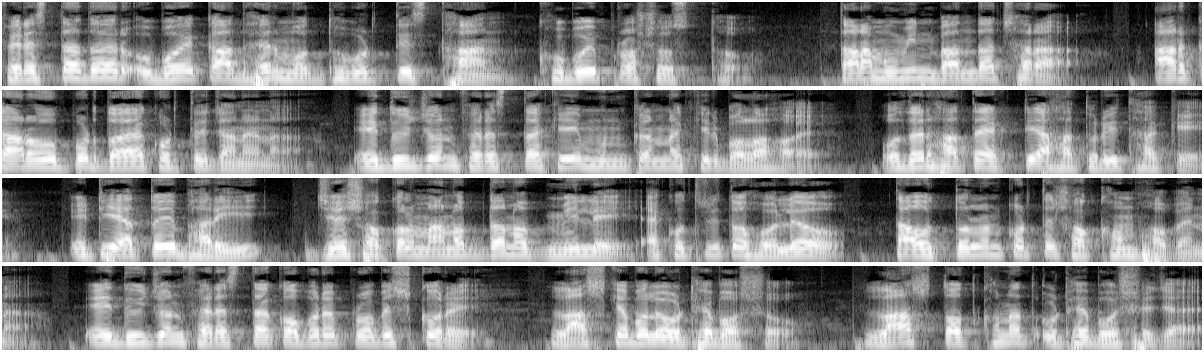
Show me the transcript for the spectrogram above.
ফেরেস্তাদয়ের উভয় কাঁধের মধ্যবর্তী স্থান খুবই প্রশস্ত। তারা মুমিন বান্দা ছাড়া আর কারও উপর দয়া করতে জানে না। এই দুইজন ফেরেস্তাকেই মুনকান্নাকির বলা হয়। ওদের হাতে একটি হাতুড়ি থাকে। এটি এতই ভারী যে সকল মানবদানব মিলে একত্রিত হলেও তা উত্তোলন করতে সক্ষম হবে না। এই দুইজন ফেরেস্তা কবরে প্রবেশ করে লাশকে বলে উঠে বসো। লাশ তৎক্ষণাৎ উঠে বসে যায়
